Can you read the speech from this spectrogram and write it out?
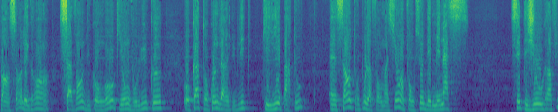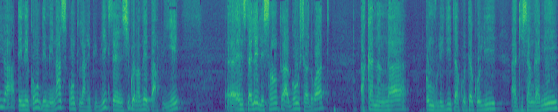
pensants, les grands savants du Congo qui ont voulu que, aux quatre coins de la République, qu'il y ait partout un centre pour la formation en fonction des menaces. Cette géographie-là tenait compte des menaces contre la République. C'est ainsi qu'on avait éparpillé, euh, installé les centres à gauche, à droite, à Kananga, comme vous le dites, à Kotakoli, à Kisangani,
